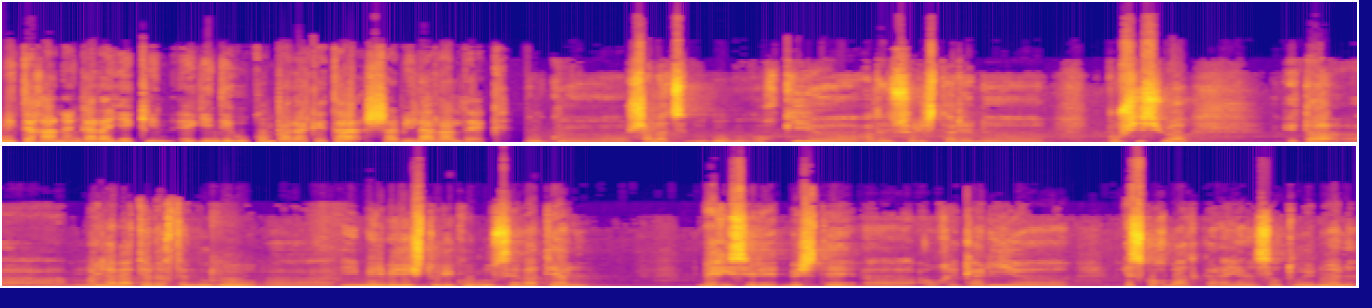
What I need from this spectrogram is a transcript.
Miteganen garaiekin egin digu konparaketa Xabi Larraldek. Guk uh, salatzen dugu, guk orki uh, alde uh, posizioa, eta uh, maila batean hartzen dugu uh, imilbide historiko luze batean berriz ere beste uh, aurrekari uh, eskor bat, garaian ezautu genuen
